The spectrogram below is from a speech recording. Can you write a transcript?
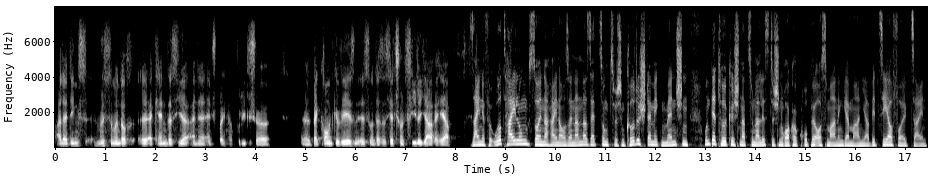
Allerdings müsste man doch äh, erkennen, dass hier eine entsprechende politische äh, Background gewesen ist und das ist jetzt schon viele Jahre her. Seine Verurteilung soll nach einer Auseinandersetzung zwischen kurdischstämmigen Menschen und der türkisch-nationalistischen Rockergruppe Osmanen Germania BC erfolgt sein,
